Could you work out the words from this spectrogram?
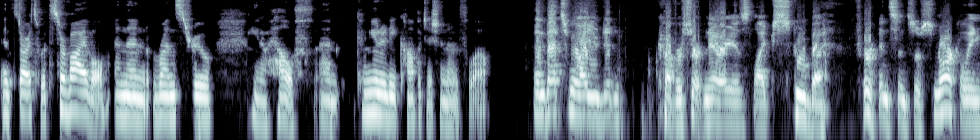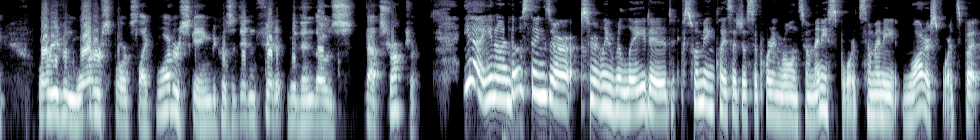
It starts with survival and then runs through, you know, health and community, competition, and flow. And that's why you didn't cover certain areas like scuba, for instance, or snorkeling, or even water sports like water skiing because it didn't fit within those that structure. Yeah, you know, and those things are certainly related. Swimming plays such a supporting role in so many sports, so many water sports, but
